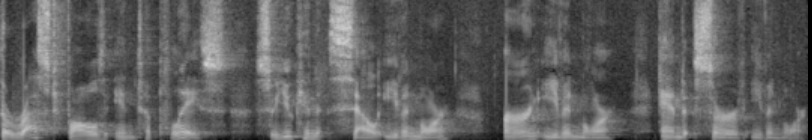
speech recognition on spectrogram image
the rest falls into place so you can sell even more, earn even more, and serve even more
